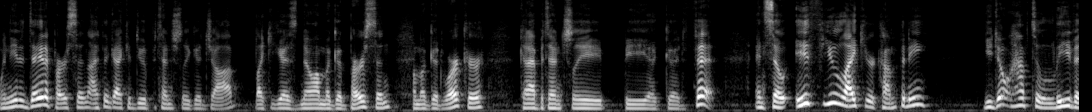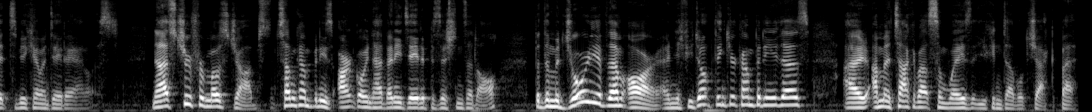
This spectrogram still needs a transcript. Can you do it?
we need a data person. I think I could do a potentially good job. Like you guys know, I'm a good person, I'm a good worker. Can I potentially be a good fit? And so if you like your company, you don't have to leave it to become a data analyst. Now, that's true for most jobs. Some companies aren't going to have any data positions at all, but the majority of them are. And if you don't think your company does, I, am going to talk about some ways that you can double check. But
